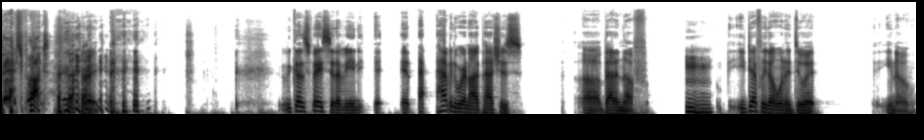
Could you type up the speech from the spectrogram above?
Patchbox. right? because face it, I mean, it, it, having to wear an eye patch is uh, bad enough. hmm You definitely don't want to do it, you know,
